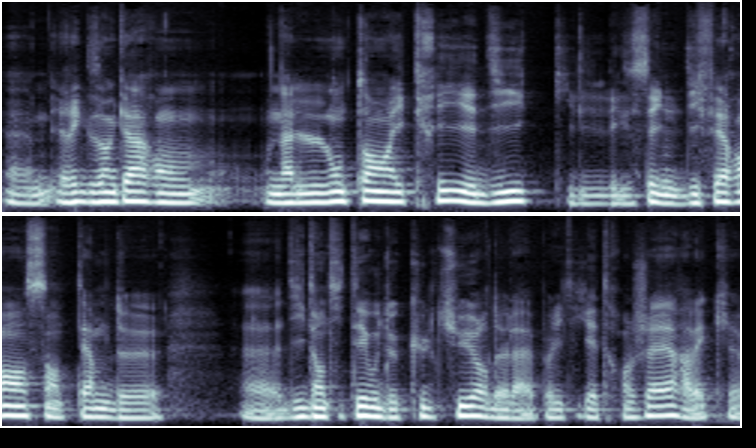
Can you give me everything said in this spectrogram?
Eric euh, Zangar, on, a longtemps écrit et dit qu'il existait une différence en termes euh, d'identité ou de culture de la politique étrangère, avec euh,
